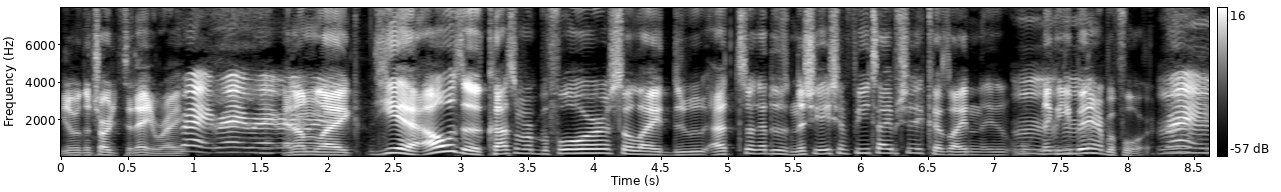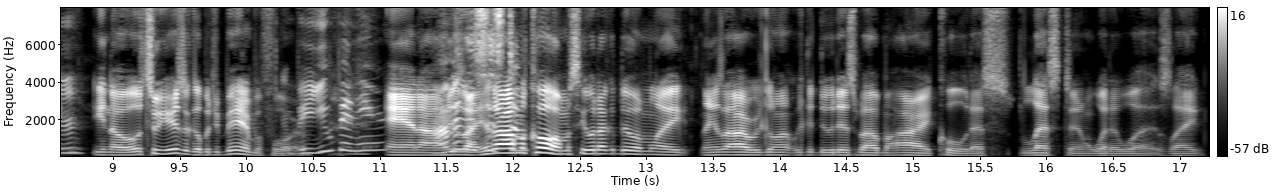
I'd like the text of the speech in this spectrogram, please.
you're gonna charge you today, right? Right, right, right, right. And I'm like, yeah, I was a customer before, so like, do I still got to do this initiation fee type shit? Because like, nigga, you been here before. right. You know, it was two years ago, but you've been here before. But you been here? And uh, I'm he's like, he's like, I'm gonna call. I'm gonna see what I can do. I'm like, he's like, all right, we're going, we could do this. But I'm like, all right, cool. That's less than what it was. Like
